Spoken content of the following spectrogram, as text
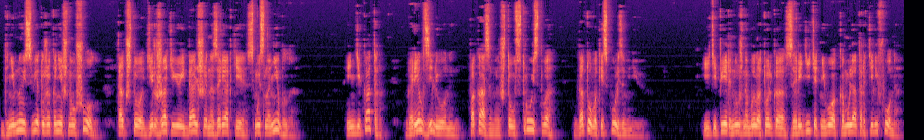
Дневной свет уже, конечно, ушел, так что держать ее и дальше на зарядке смысла не было. Индикатор горел зеленым, показывая, что устройство готово к использованию. И теперь нужно было только зарядить от него аккумулятор телефона.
